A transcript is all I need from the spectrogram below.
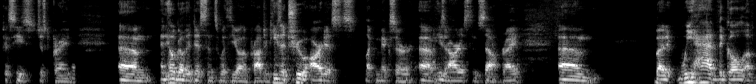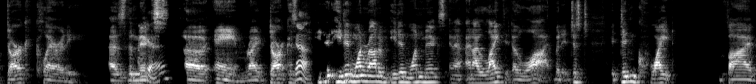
because he's just great. Um, and he'll go the distance with you on the project. He's a true artist like mixer. Uh, he's an artist himself right? Um, but we had the goal of dark clarity as the Okay. Uh, aim, right? Dark because Yeah. he did, he did one round of he did one mix and I, and I liked it a lot, but it just it didn't quite vibe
